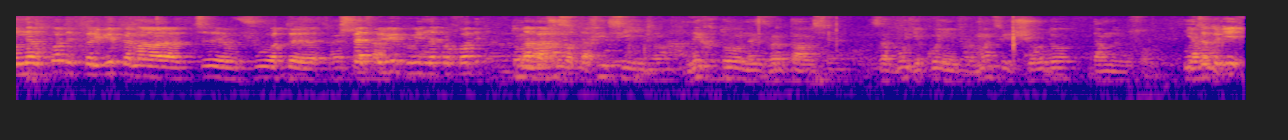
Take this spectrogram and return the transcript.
Тобто не входить перевірка на в- от, е, спецперевірку він не проходить До на нас першому етапі. офіційно ніхто не звертався за будь-якою інформацією щодо даної особи. Ну, Я це вам- тоді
